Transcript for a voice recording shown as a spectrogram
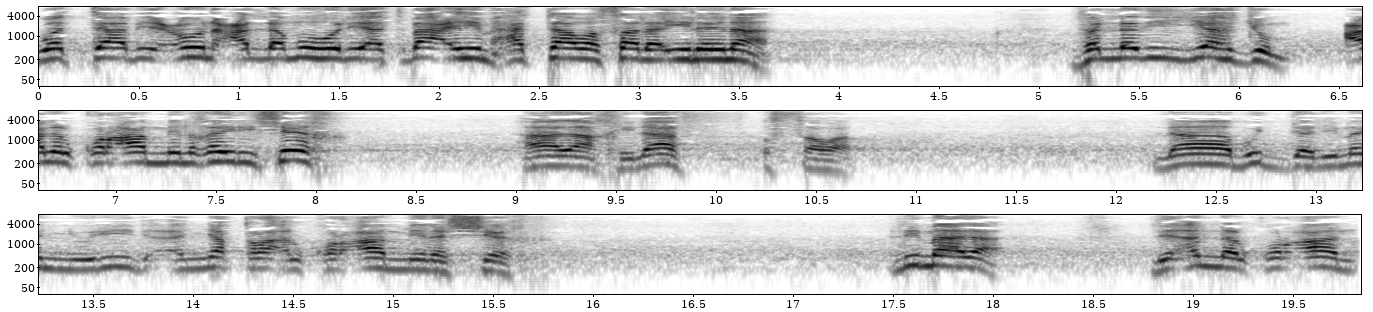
والتابعون علموه لأتباعهم حتى وصل إلينا. فالذي يهجم على القرآن من غير شيخ هذا خلاف الصواب. لا بد لمن يريد أن يقرأ القرآن من الشيخ. لماذا؟ لأن القرآن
